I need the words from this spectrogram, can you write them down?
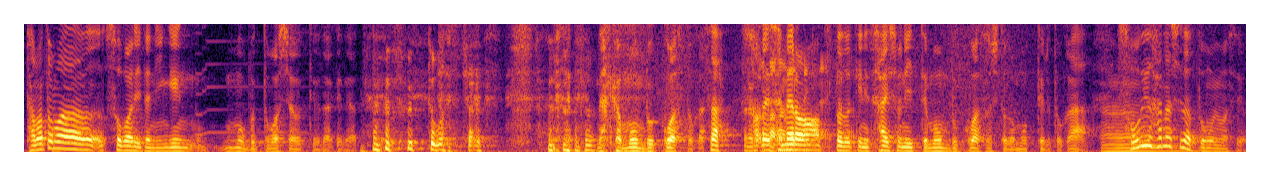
たまたまそばにいた人間もぶっ飛ばしちゃうっていうだけであって。吹っ飛ばしちゃう。なんか門ぶっ壊すとかさ「それ攻めろ!」っつった時に最初に行って門ぶっ壊す人が持ってるとかそういう話だと思いますよ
